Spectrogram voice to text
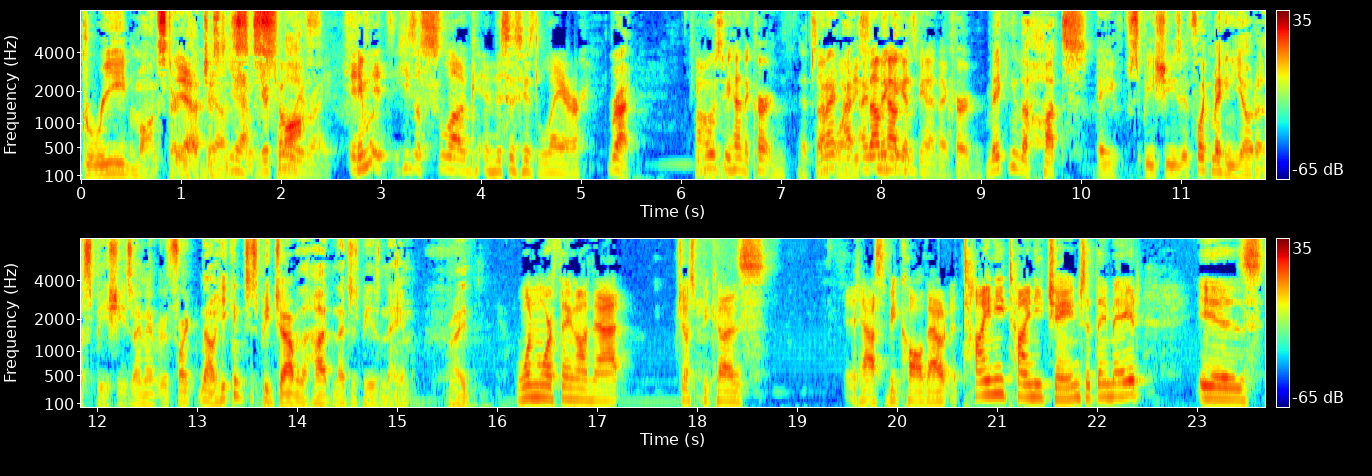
greed monster Yeah, that just yeah. is Yeah, a you're sloth. totally right. It, Him- it's, he's a slug, and this is his lair. Right. He moves behind the curtain at some And I- point. I- he I'm somehow making- gets behind that curtain. Making the Huts a species, it's like making Yoda a species. I never, it's like, no, he can just be Jabba the Hutt and that just be his name. Right. One more thing on that, just because it has to be called out. A tiny, tiny change that they made is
